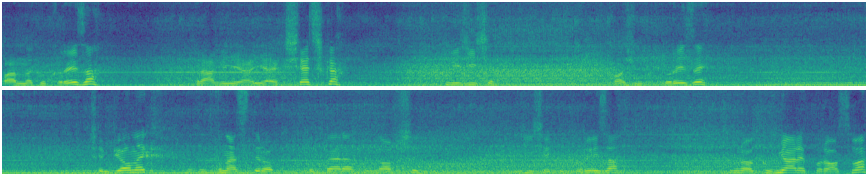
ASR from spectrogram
Panna kukurydza. Prawie ja- jak sieczka. Widzicie. Kozin kukurydzy. Czempionek. 12 rok Kupera, ten nowszy. Widzicie kukurydza. W tym roku w miarę porosła.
